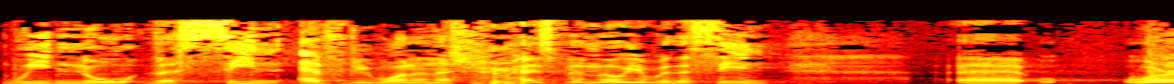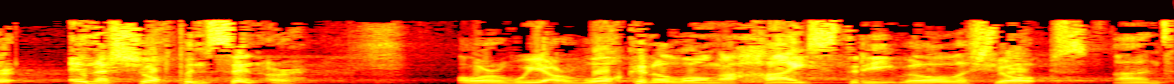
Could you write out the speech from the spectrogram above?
we know the scene. Everyone in this room is familiar with the scene. Uh, we're in a shopping centre or we are walking along a high street with all the shops and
